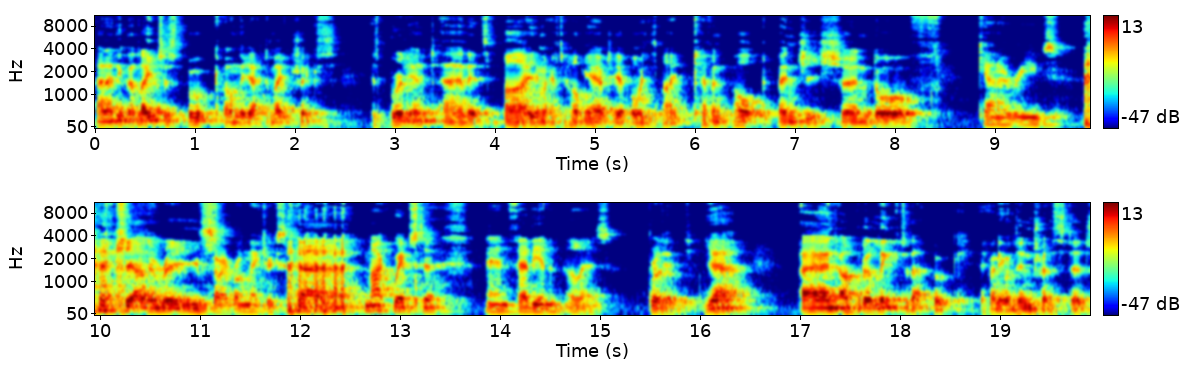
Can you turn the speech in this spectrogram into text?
And I think the latest book on the ACT matrix is brilliant, and it's by, you might have to help me out here, boys, it's by Kevin Polk, Benji Schoendorff, Keanu Reeves. Keanu Reeves. Sorry, wrong matrix. Uh, Mark Webster and Fabian Olaz. Brilliant, yeah. And I'll put a link to that book if anyone's interested,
